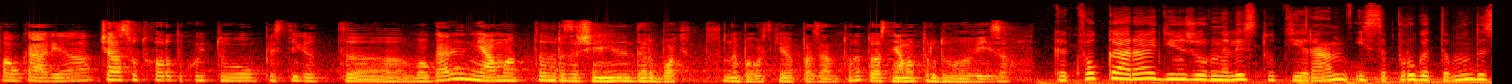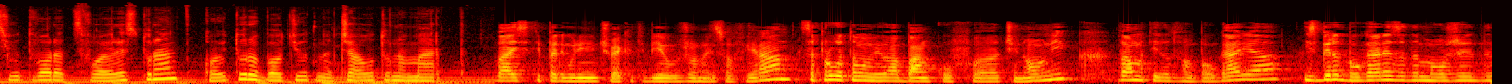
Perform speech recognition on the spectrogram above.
България част от хората, които пристигат в България, нямат разрешение да работят на българския пазар, т.е. нямат трудова виза. Какво кара един журналист от Иран и съпругата му да си отворят свой ресторант, който работи от началото на март? 25 години човекът е бил журналист в Иран. Съпругата му била банков чиновник. Двамата идват в България. Избират България, за да може да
